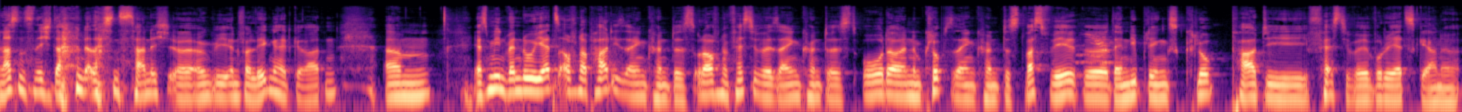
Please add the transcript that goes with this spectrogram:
Lass uns nicht da, lass uns da nicht äh, irgendwie in Verlegenheit geraten. Ähm, Jasmin, wenn du jetzt auf einer Party sein könntest oder auf einem Festival sein könntest oder in einem Club sein könntest, was wäre dein Lieblingsclub, Party, Festival, wo du jetzt gerne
